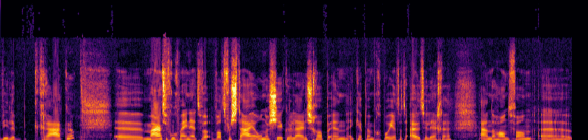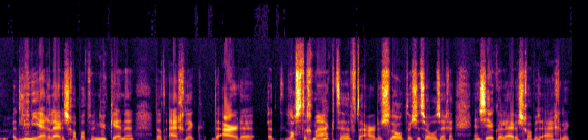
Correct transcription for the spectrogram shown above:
willen kraken. Uh, Maarten vroeg mij net, wat versta je onder circulair leiderschap? En ik heb hem geprobeerd dat uit te leggen aan de hand van uh, het lineaire leiderschap wat we nu kennen. Dat eigenlijk de aarde het lastig maakt, hè, of de aarde sloopt, als je het zo wil zeggen. En circulair leiderschap is eigenlijk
